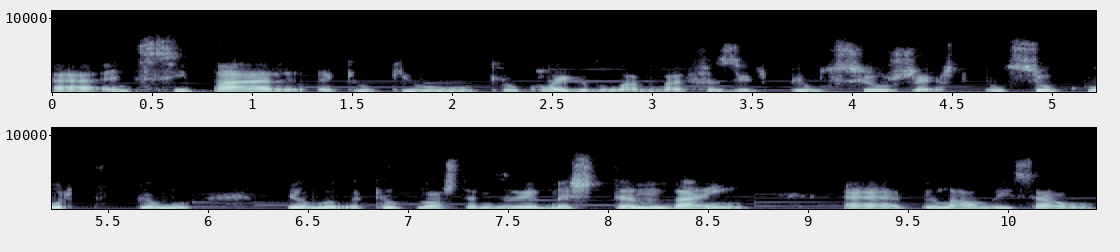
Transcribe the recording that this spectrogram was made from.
a antecipar aquilo que o, que o colega do lado vai fazer pelo seu gesto, pelo seu corpo, pelo, pelo aquilo que nós estamos a ver, mas também uh, pela audição,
